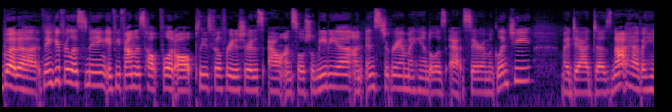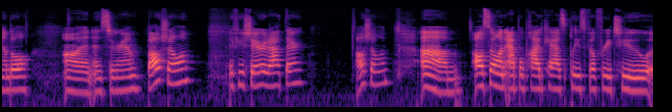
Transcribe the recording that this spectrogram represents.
but uh, thank you for listening. If you found this helpful at all, please feel free to share this out on social media. On Instagram, my handle is at Sarah McGlinchy. My dad does not have a handle on Instagram, but I'll show him if you share it out there. I'll show him. Um, also on Apple Podcasts, please feel free to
